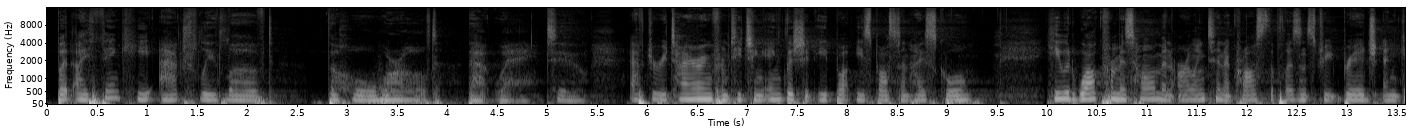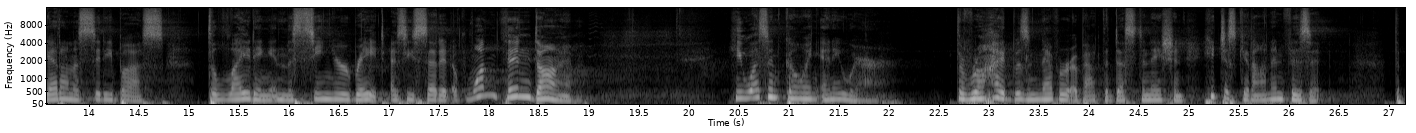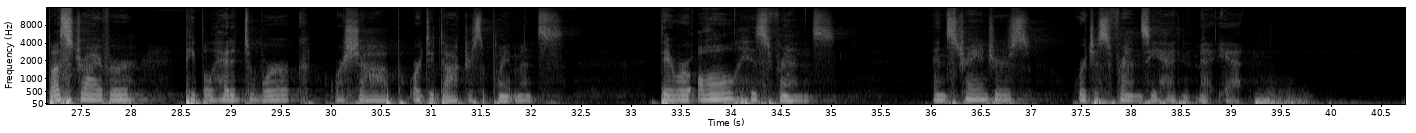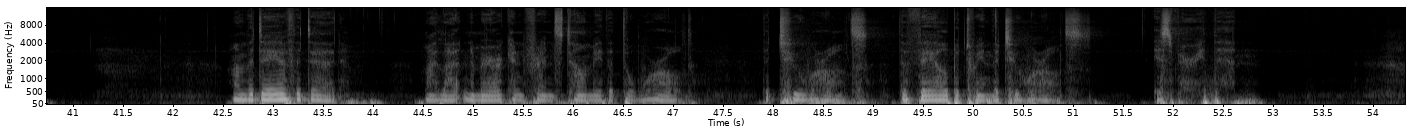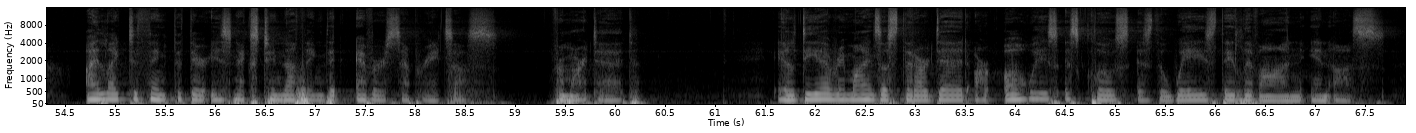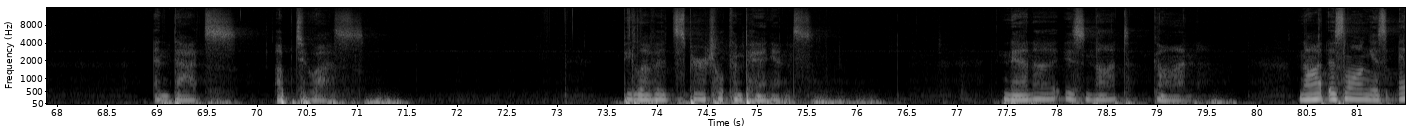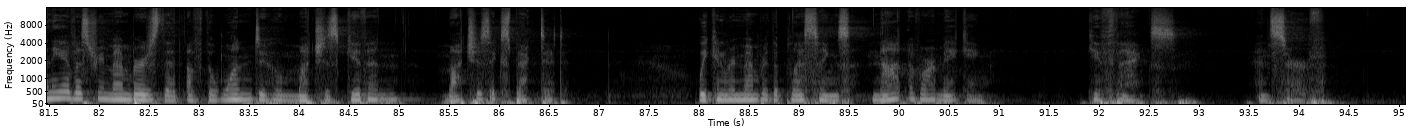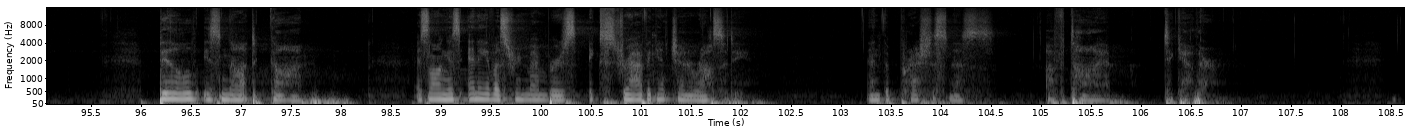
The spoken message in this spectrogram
But I think he actually loved the whole world that way, too. After retiring from teaching English at East Boston High School, he would walk from his home in Arlington across the Pleasant Street Bridge and get on a city bus, delighting in the senior rate, as he said it, of one thin dime. He wasn't going anywhere. The ride was never about the destination. He'd just get on and visit. The bus driver, people headed to work or shop or to doctor's appointments. They were all his friends, and strangers were just friends he hadn't met yet. On the Day of the Dead, my Latin American friends tell me that the world, the two worlds, the veil between the two worlds, is very thin. I like to think that there is next to nothing that ever separates us from our dead. El Dia reminds us that our dead are always as close as the ways they live on in us. And that's up to us. Beloved spiritual companions, Nana is not gone. Not as long as any of us remembers that of the one to whom much is given, much is expected. We can remember the blessings not of our making give thanks, and serve. Bill is not gone as long as any of us remembers extravagant generosity and the preciousness of time together.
